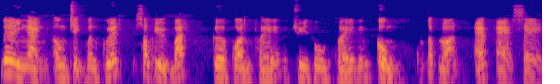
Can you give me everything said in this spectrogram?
Đây là hình ảnh ông Trịnh Văn Quyết sau khi bị bắt cơ quan thuế truy thu thuế đến cùng của tập đoàn FEC.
